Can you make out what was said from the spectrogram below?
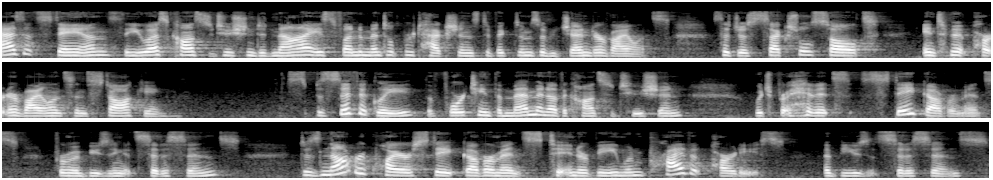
As it stands, the US Constitution denies fundamental protections to victims of gender violence, such as sexual assault intimate partner violence and stalking. Specifically, the 14th Amendment of the Constitution, which prohibits state governments from abusing its citizens, does not require state governments to intervene when private parties abuse its citizens.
